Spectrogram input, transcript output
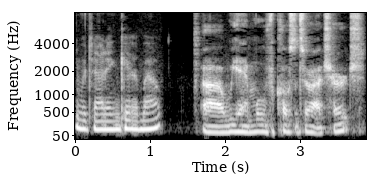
Which I didn't care about. uh, we had moved closer to our church.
